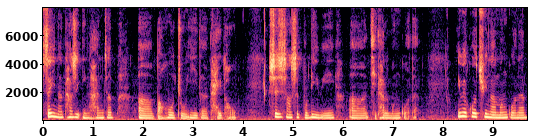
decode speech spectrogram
所以呢，他是隐含着。呃，保护主义的抬头，事实上是不利于呃其他的盟国的，因为过去呢，盟国呢，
